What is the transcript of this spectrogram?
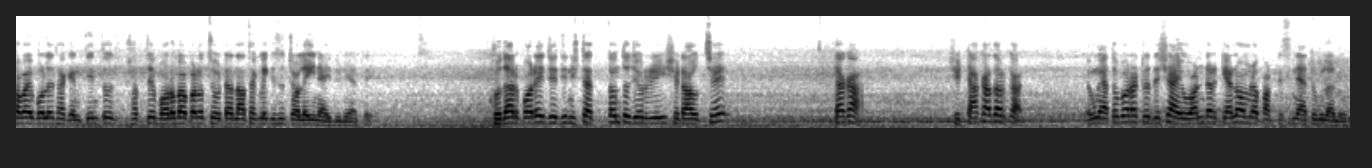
সবাই বলে থাকেন, কিন্তু সবচেয়ে বড় ব্যাপার হচ্ছে ওটা না থাকলে কিছু চলেই নাই দুনিয়াতে। খোদার পরে যে জিনিসটা অত্যন্ত জরুরি সেটা হচ্ছে টাকা। সে টাকা দরকার এবং এত বড় একটা দেশে আই ওয়ান্ডার কেন আমরা পারতেছি না এতগুলা লোক?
